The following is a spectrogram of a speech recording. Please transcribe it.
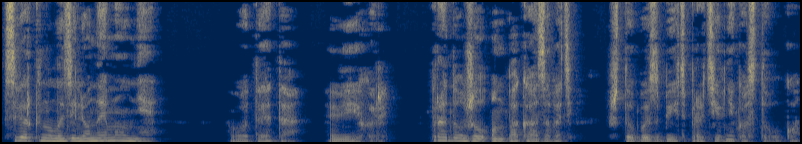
сверкнула зеленая молния. «Вот это вихрь», — продолжил он показывать, чтобы сбить противника с толку.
